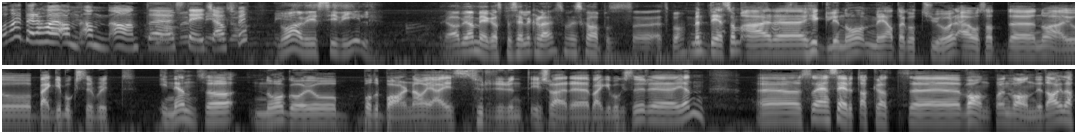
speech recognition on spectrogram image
Å nei, dere har an, an, annet uh, stage outfit. Nå er vi sivil. Ja, vi har megaspesielle klær som vi skal ha på oss eh, etterpå. Men det som er uh, hyggelig nå med at det har gått 20 år, er jo også at eh, nå er jo baggy bukser blitt inn igjen. Så nå går jo både barna og jeg surrer rundt i svære baggy bukser eh, igjen. Eh, så jeg ser ut akkurat eh, van, på en vanlig dag, da.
